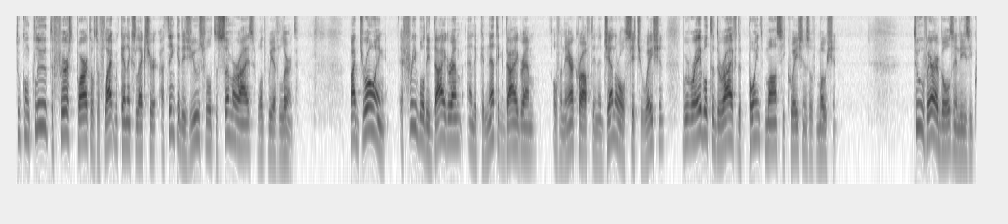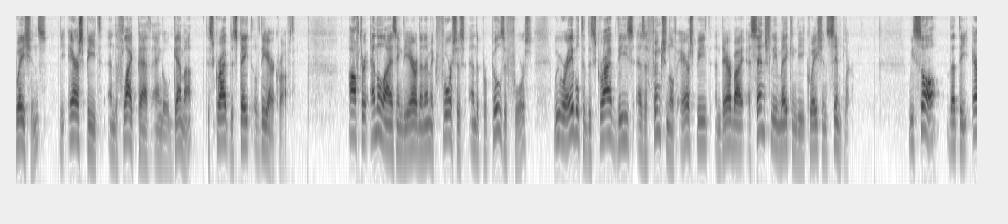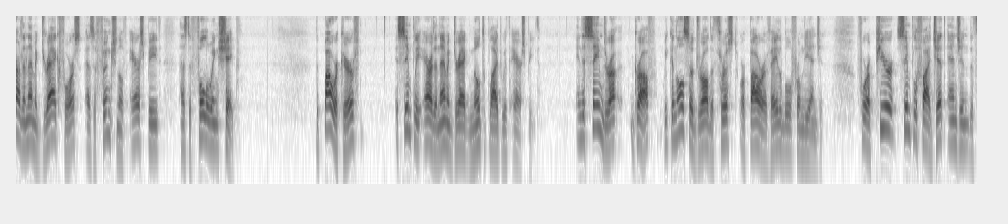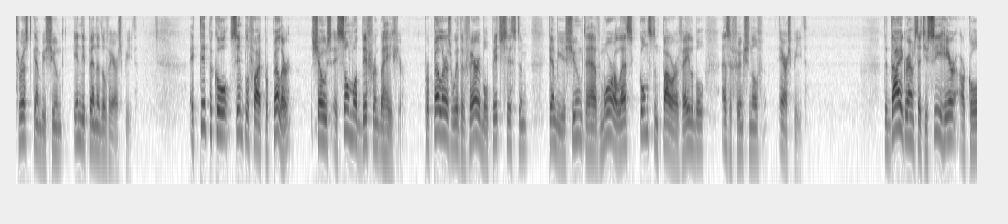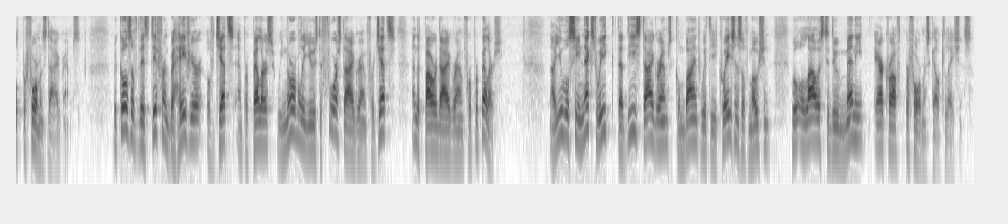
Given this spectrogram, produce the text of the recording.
To conclude the first part of the flight mechanics lecture, I think it is useful to summarize what we have learned. By drawing a free body diagram and a kinetic diagram of an aircraft in a general situation, we were able to derive the point mass equations of motion. Two variables in these equations, the airspeed and the flight path angle gamma, describe the state of the aircraft. After analyzing the aerodynamic forces and the propulsive force, we were able to describe these as a function of airspeed and thereby essentially making the equation simpler. We saw that the aerodynamic drag force as a function of airspeed has the following shape. The power curve is simply aerodynamic drag multiplied with airspeed. In the same graph, we can also draw the thrust or power available from the engine. For a pure simplified jet engine, the thrust can be assumed independent of airspeed. A typical simplified propeller shows a somewhat different behavior. Propellers with a variable pitch system can be assumed to have more or less constant power available as a function of airspeed. The diagrams that you see here are called performance diagrams. Because of this different behavior of jets and propellers, we normally use the force diagram for jets and the power diagram for propellers. Now you will see next week that these diagrams combined with the equations of motion will allow us to do many aircraft performance calculations.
